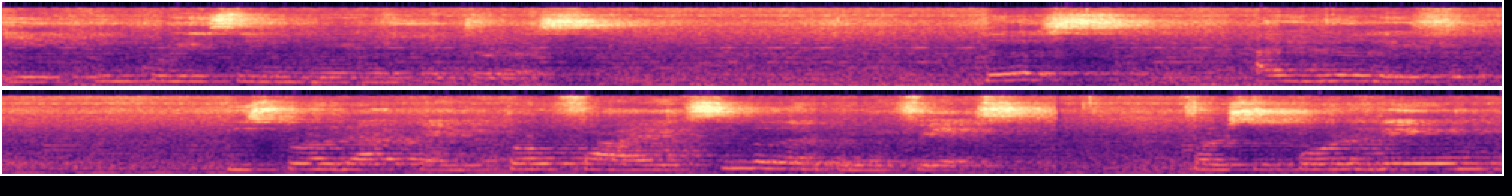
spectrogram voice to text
in increasing learning interest. Thus, I believe this product can provide similar benefits for supporting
